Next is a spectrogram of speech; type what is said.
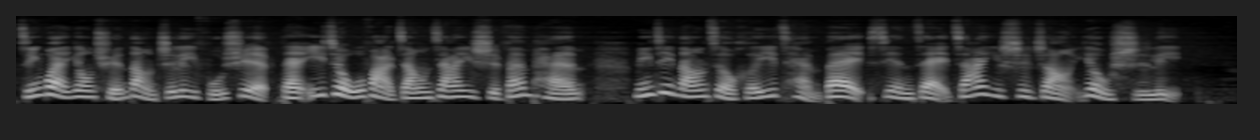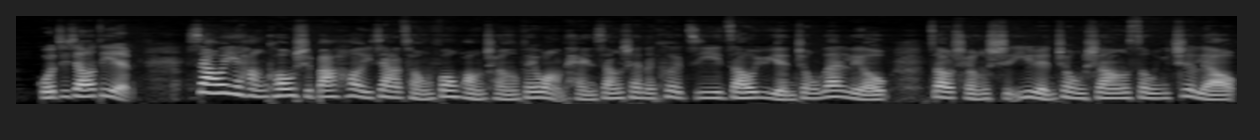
尽管用全党之力浮选，但依旧无法将嘉义市翻盘。民进党九合一惨败，现在嘉义市长又失利。国际焦点：夏威夷航空十八号一架从凤凰城飞往檀香山的客机遭遇严重乱流，造成十一人重伤，送医治疗。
